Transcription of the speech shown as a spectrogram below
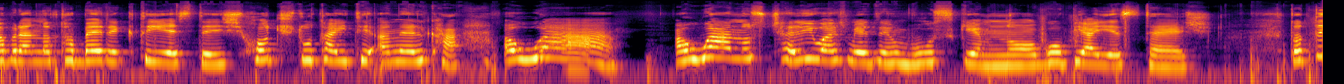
Dobra, no to Berek, ty jesteś. Chodź tutaj, ty Amelka. Ała! Ała, no strzeliłaś mnie tym wózkiem, no głupia jesteś. To ty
